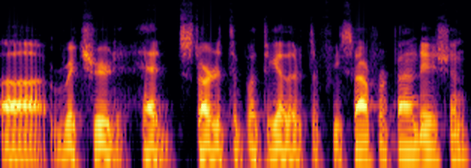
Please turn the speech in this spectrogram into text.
uh, Richard had started to put together at the Free Software Foundation,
